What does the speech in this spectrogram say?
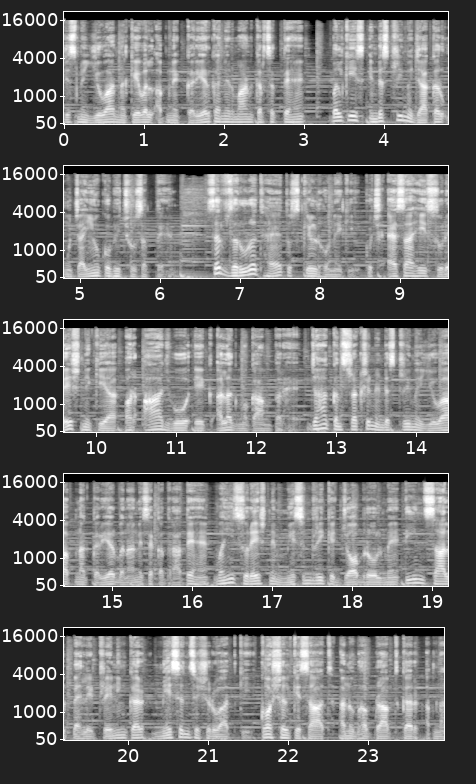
जिसमें युवा न केवल अपने करियर का निर्माण कर सकते हैं बल्कि इस इंडस्ट्री में जाकर ऊंचाइयों को भी छू सकते हैं। सिर्फ़ ज़रूरत है तो स्किल्ड होने की। कुछ ऐसा ही सुरेश ने किया और आज वो एक अलग मुकाम पर है, जहाँ कंस्ट्रक्शन इंडस्ट्री में युवा अपना करियर बनाने से कतराते हैं। वहीं सुरेश ने मेसनरी के जॉब रोल में तीन साल पहले ट्रेनिंग कर मेसन से शुरुआत की। कौशल के साथ अनुभव प्राप्त कर अपना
